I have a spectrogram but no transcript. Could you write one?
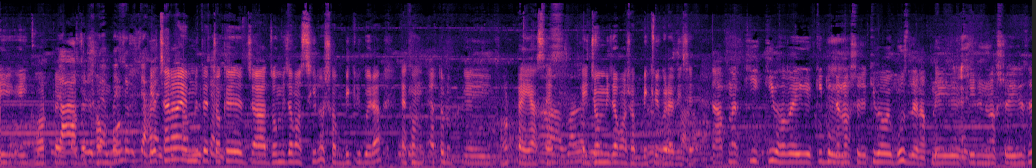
এই এই ঘরটাই তাদের সম্বল। এছাড়া এমনিতে চকে যা জমি জমা ছিল সব বিক্রি কইরা এখন এতটুকু এই ঘরটাই আছে এই জমি জমা সব বিক্রি করে দিছে। তা আপনার কি কীভাবে এই কিডনিটা নষ্ট হয়েছে কীভাবে বুঝলেন আপনি এই যে কিডনি নষ্ট হয়ে গেছে?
